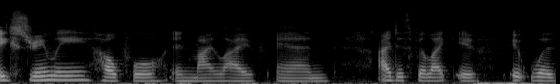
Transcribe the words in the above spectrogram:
extremely helpful in my life, and I just feel like if it was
